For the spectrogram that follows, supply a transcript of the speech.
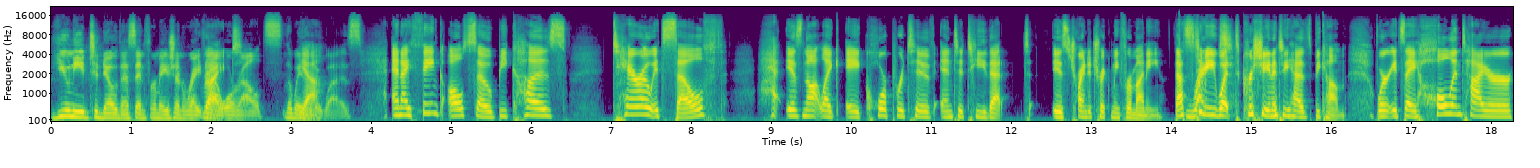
you need to know this information right, Right. now or else the way Yeah. that it was. And I think also because tarot itself ha- is not like a corporative entity that is trying to trick me for money. That's to me what Christianity has become, where it's a whole entire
